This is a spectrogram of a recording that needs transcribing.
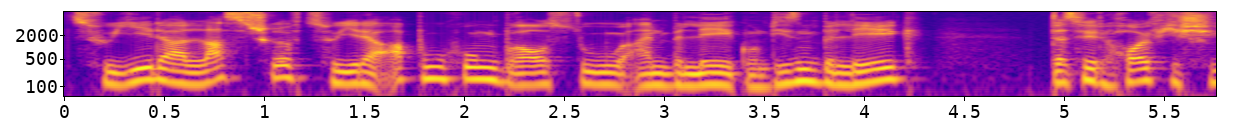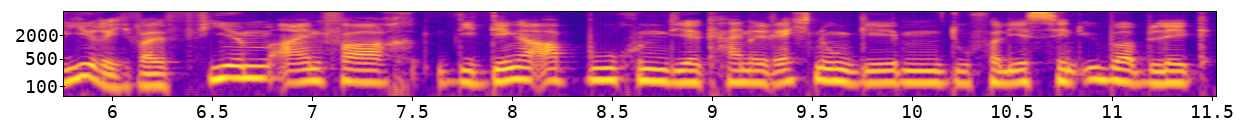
zu jeder Lastschrift, zu jeder Abbuchung brauchst du einen Beleg und diesen Beleg, das wird häufig schwierig, weil Firmen einfach die Dinge abbuchen, dir keine Rechnung geben, du verlierst den Überblick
